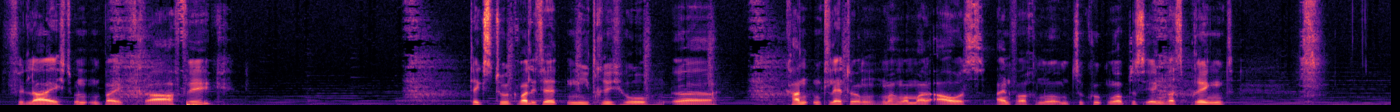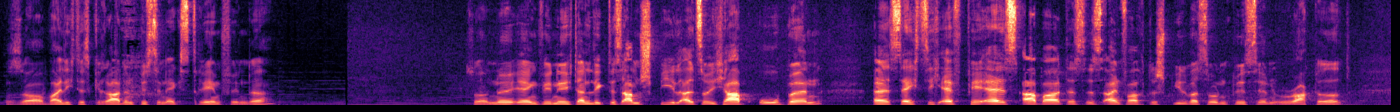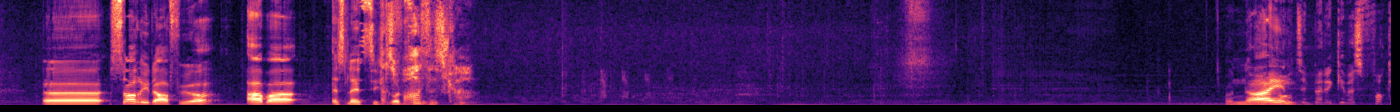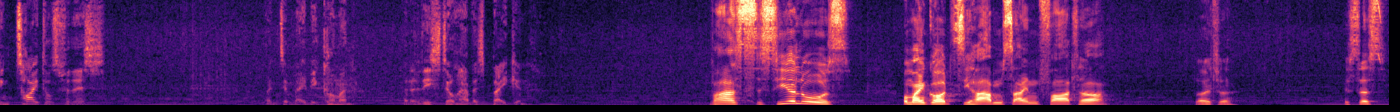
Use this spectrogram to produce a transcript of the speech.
Vielleicht unten bei Grafik. Texturqualität niedrig hoch. Äh, Kantenklettung machen wir mal aus. Einfach nur, um zu gucken, ob das irgendwas bringt. So, weil ich das gerade ein bisschen extrem finde. So, nö, irgendwie nicht. Dann liegt es am Spiel. Also ich habe oben äh, 60 FPS, aber das ist einfach das Spiel, was so ein bisschen rockelt. Äh, sorry dafür, aber es lässt sich das trotzdem nicht spielen. Oh nein! Was ist hier los? Oh mein Gott, sie haben seinen Vater. Leute. Ist das...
